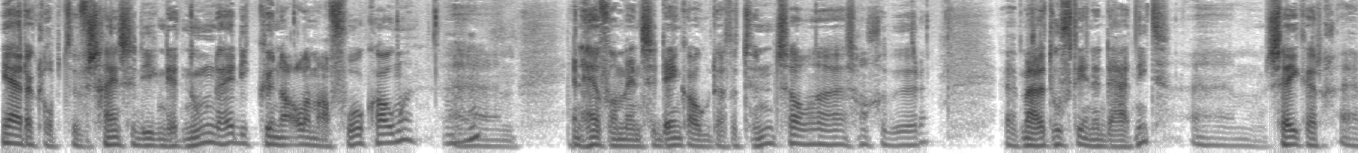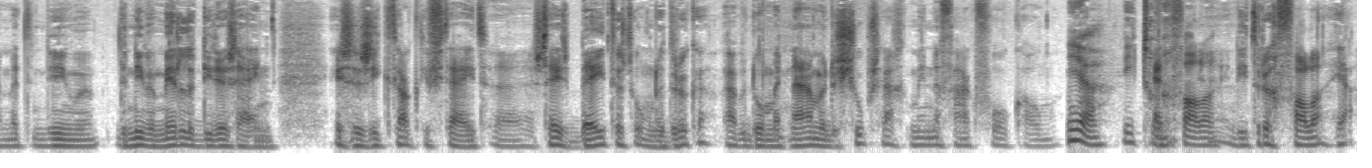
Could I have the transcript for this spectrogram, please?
Ja, dat klopt. De verschijnselen die ik net noemde, die kunnen allemaal voorkomen. Mhm. Ehm, en heel veel mensen denken ook dat het hun zal, eh, zal gebeuren. Eh, maar dat hoeft inderdaad niet. Ehm, zeker eh, met de nieuwe, de nieuwe middelen die er zijn, is de ziekteactiviteit steeds beter te onderdrukken. Waardoor met name de soeps eigenlijk minder vaak voorkomen. Ja, die terugvallen. En, die terugvallen, ja.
